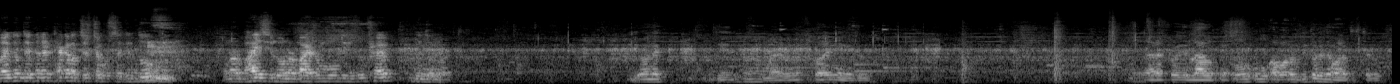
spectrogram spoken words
ভাই কিন্তু এখানে ঠেকানোর চেষ্টা করছে কিন্তু ওনার ভাই ছিল ওনার ভাই সম্ভবত ইউসুফ সাহেব অনেক নিয়ে আর একটা লাল ও ও আবার ওর ভিতরে দিয়ে মারার চেষ্টা করছে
